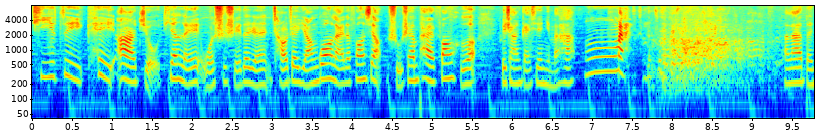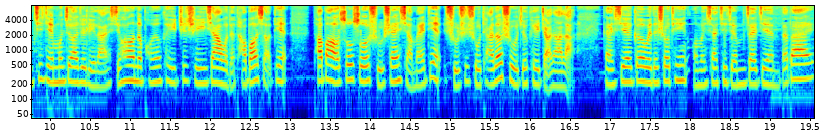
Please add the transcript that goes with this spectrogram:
，T Z K 二九天雷，我是谁的人，朝着阳光来的方向，蜀山派方和，非常感谢你们哈，嗯嘛。好啦，本期节目就到这里啦！喜欢我的朋友可以支持一下我的淘宝小店，淘宝搜索“蜀山小卖店”，数是薯条的数就可以找到啦。感谢各位的收听，我们下期节目再见，拜拜。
